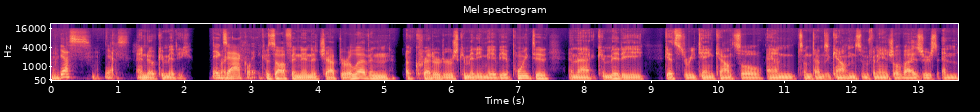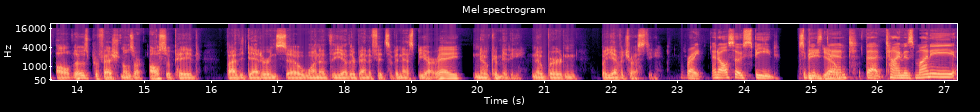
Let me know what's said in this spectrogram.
The, yes. Yes. And no committee. Exactly. Because right? often in a chapter 11, a creditors committee may be appointed, and that committee gets to retain counsel and sometimes accountants and financial advisors. And all those professionals are also paid by the debtor. And so, one of the other benefits of an SBRA no committee, no burden, but you have a trustee. Right. And also speed. To speed, the extent yeah. that time is money,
